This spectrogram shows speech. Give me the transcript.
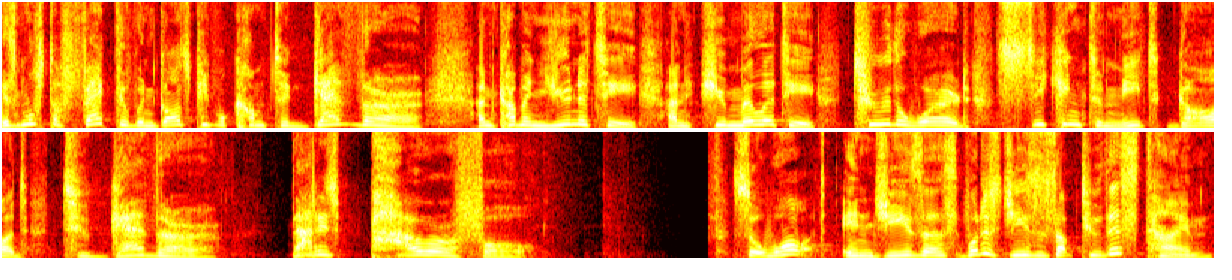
is most effective when God's people come together and come in unity and humility to the word, seeking to meet God together. That is powerful. So, what in Jesus, what is Jesus up to this time?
